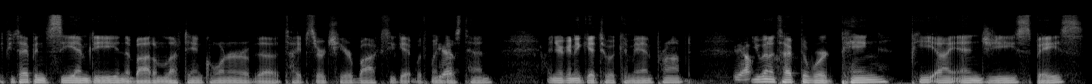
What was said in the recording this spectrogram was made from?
if you type in CMD in the bottom left hand corner of the type search here box you get with Windows 10, and you're going to get to a command prompt, Yeah. you want to type the word ping P I N G space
